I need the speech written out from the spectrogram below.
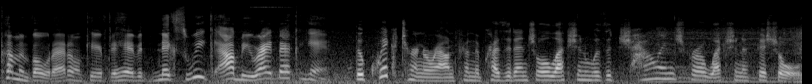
come and vote. I don't care if they have it next week. I'll be right back again. The quick turnaround from the presidential election was a challenge for election officials.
